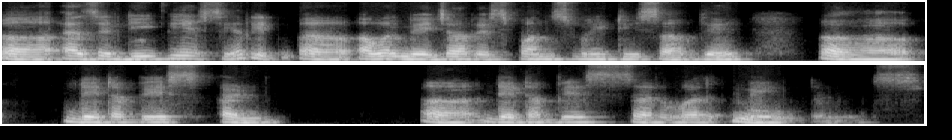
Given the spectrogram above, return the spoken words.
uh, as a DBS here, it, uh, our major responsibilities are there. Uh, database and uh, database server maintenance.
